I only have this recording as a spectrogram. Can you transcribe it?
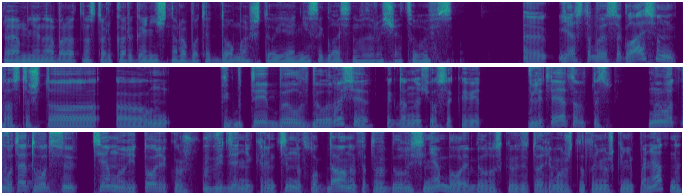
А мне, наоборот, настолько органично работать дома, что я не согласен возвращаться в офис. Э, я с тобой согласен, просто что э, как бы ты был в Беларуси, когда начался ковид. В Литве это, то есть мы вот, вот эту вот всю тему, риторику введения карантинов, локдаунов, этого в Беларуси не было, и белорусской аудитории, может, это немножко непонятно.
